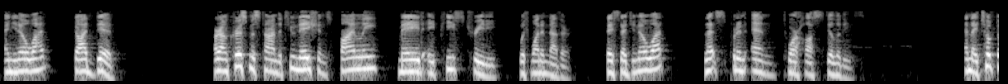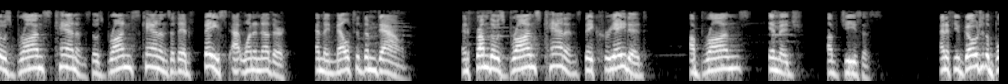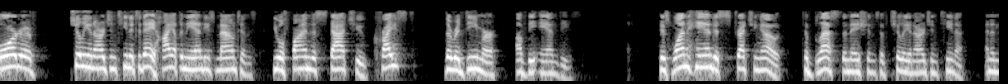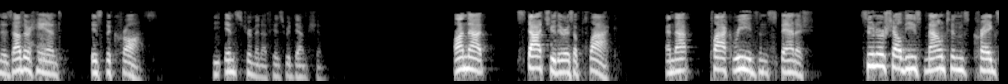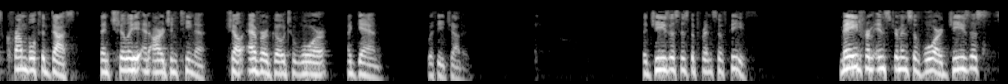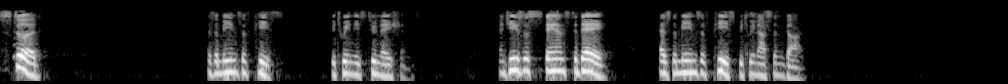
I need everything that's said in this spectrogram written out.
And you know what? God did around Christmas time, the two nations finally made a peace treaty with one another. They said, you know what? Let's put an end to our hostilities. And they took those bronze cannons, those bronze cannons that they had faced at one another, and they melted them down. And from those bronze cannons, they created a bronze image of Jesus. And if you go to the border of Chile and Argentina today, high up in the Andes Mountains, you will find the statue, Christ the Redeemer of the Andes. His one hand is stretching out to bless the nations of Chile and Argentina, and in his other hand is the cross, the instrument of his redemption. On that statue, there is a plaque, and that plaque reads in Spanish Sooner shall these mountains' crags crumble to dust than Chile and Argentina shall ever go to war again with each other. That Jesus is the Prince of Peace. Made from instruments of war, Jesus stood as a means of peace between these two nations. And Jesus stands today as the means of peace between us and God.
